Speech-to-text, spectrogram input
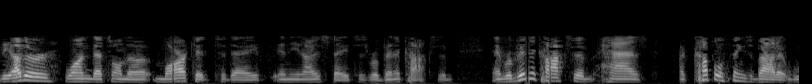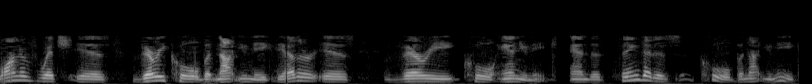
the other one that's on the market today in the United States is robenacoxib. And robenacoxib has a couple of things about it, one of which is very cool but not unique. The other is very cool and unique. And the thing that is cool but not unique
